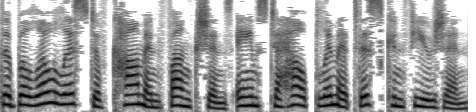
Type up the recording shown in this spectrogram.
The below list of common functions aims to help limit this confusion.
